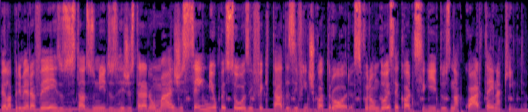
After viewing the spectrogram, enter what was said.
Pela primeira vez, os Estados Unidos registraram mais de 100 mil pessoas infectadas em 24 horas. Foram dois recordes seguidos na quarta e na quinta.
